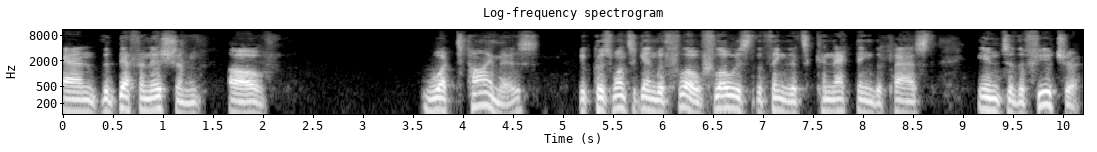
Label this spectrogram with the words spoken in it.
and the definition of what time is, because once again, with flow, flow is the thing that's connecting the past into the future.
